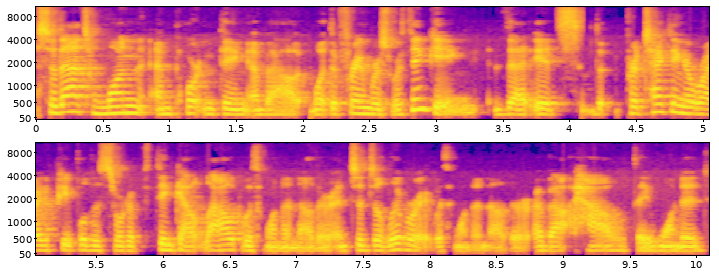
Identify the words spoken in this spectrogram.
So, that's one important thing about what the framers were thinking that it's protecting a right of people to sort of think out loud with one another and to deliberate with one another about how they wanted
